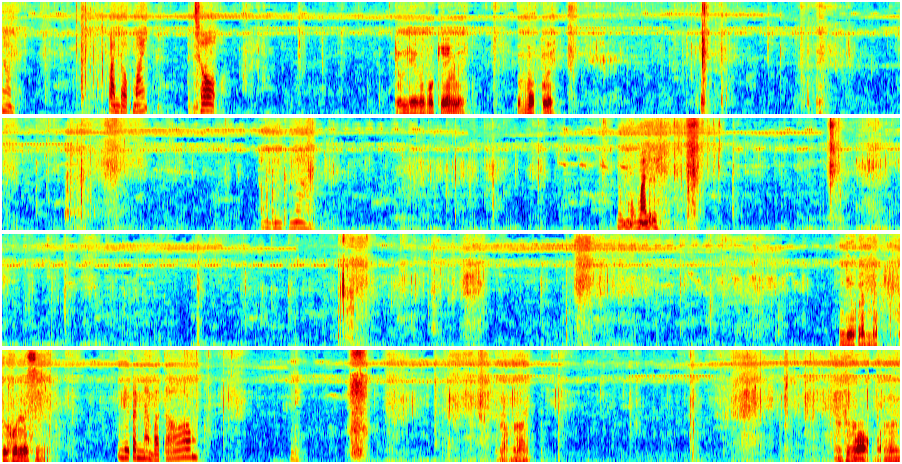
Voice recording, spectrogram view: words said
งามปานดอกไม้เป็นช่อจุ่มเดียวก็พอแกงเลยมกเลย เอาบุญก็งามยกออก มาเลยอันเดียวกันหมดคือคนละสีเดียวกันน้ำบะตองดอกน้อย มันเพิ่งออกหมดมัน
